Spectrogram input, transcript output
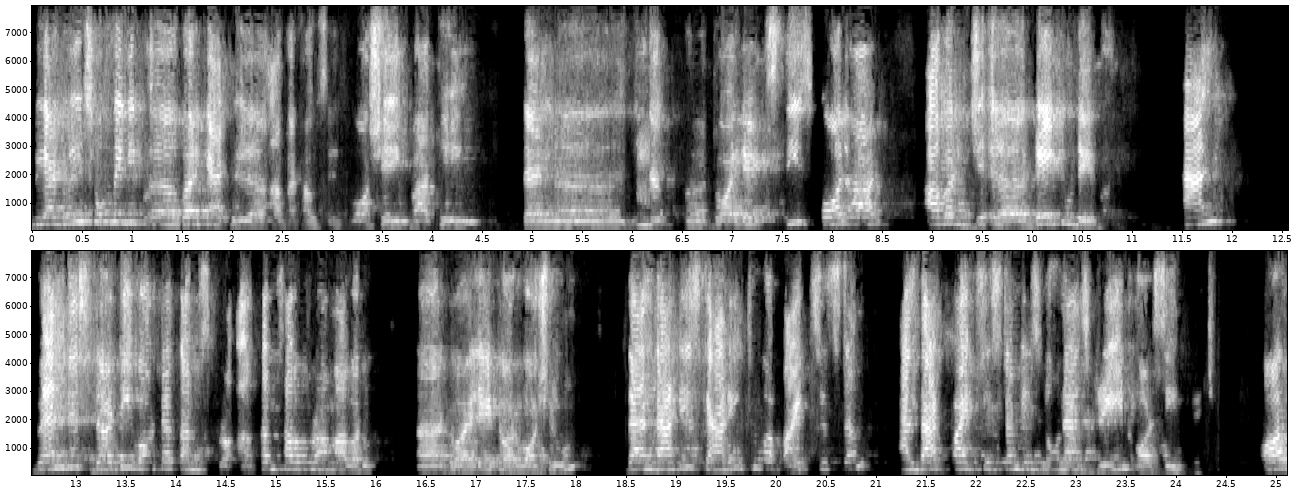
we are doing so many uh, work at uh, our houses washing bathing then uh, in the uh, toilets these all are our uh, day to day work and when this dirty water comes from, uh, comes out from our uh, toilet or washroom then that is carried through a pipe system and that pipe system is known as drain or sewerage और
